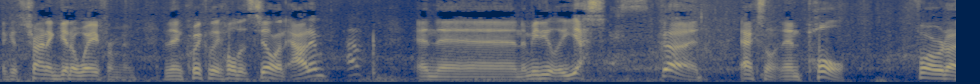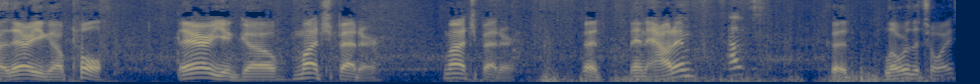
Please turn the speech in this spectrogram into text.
Like it's trying to get away from him. And then quickly hold it still and out him. Out. And then immediately, yes. Good. Excellent. And pull. Forward on. There you go. Pull. There you go. Much better. Much better. Good. Then out him. Out. Good. Lower the toy.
